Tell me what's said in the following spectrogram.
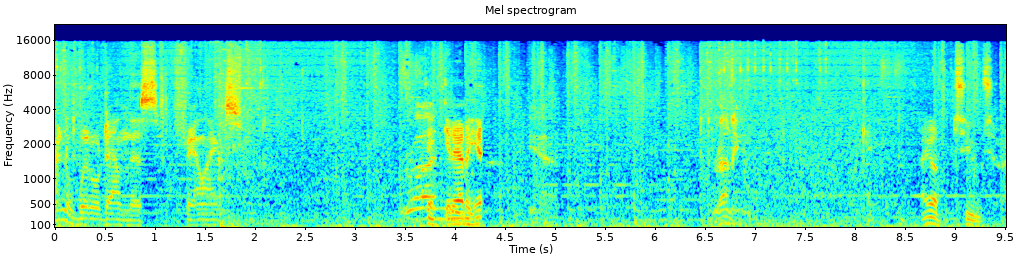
I'm trying to whittle down this phalanx. Run! Okay, get out of here. Yeah. Running. Okay. I got two turrets.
